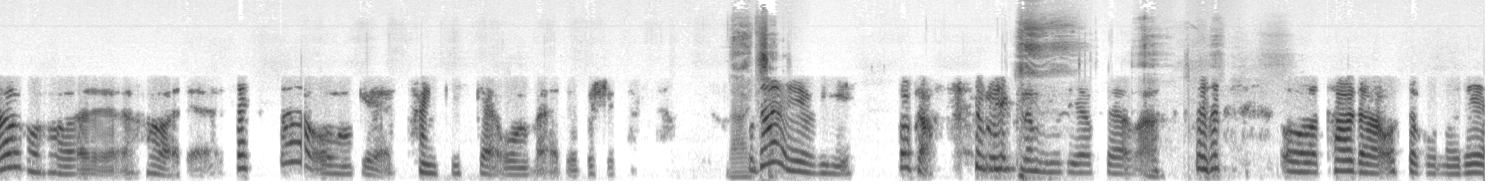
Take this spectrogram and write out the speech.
lag og har, har eh, sex og eh, tenker ikke over beskyttelse. Og da er jo vi på plass med klamydiaprøver. og tar da også gonoré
